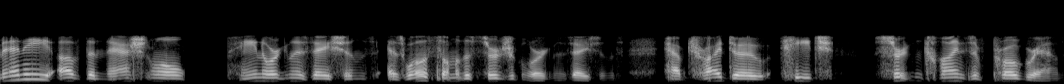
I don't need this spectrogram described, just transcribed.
Many of the national pain organizations, as well as some of the surgical organizations, have tried to teach certain kinds of programs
